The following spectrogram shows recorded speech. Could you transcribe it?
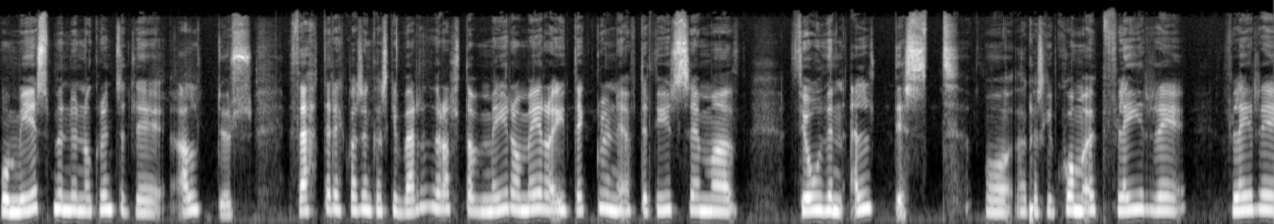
Og mismunun á grundvelli aldurs, þetta er eitthvað sem kannski verður alltaf meira og meira í deglunni eftir því sem að þjóðin eldist og það kannski koma upp fleiri, fleiri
